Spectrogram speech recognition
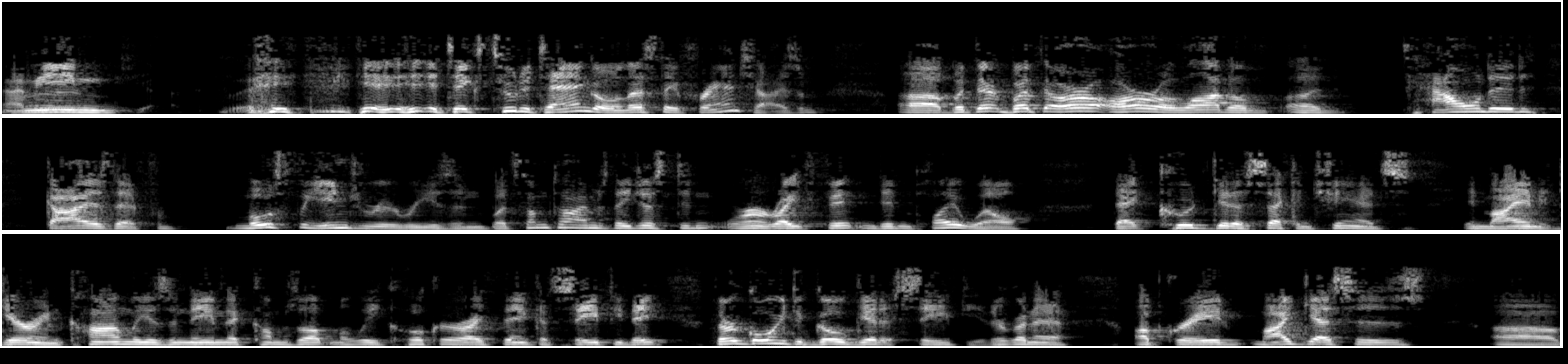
I mean, it takes two to tango unless they franchise him. Uh, but there, but there are, are a lot of uh, talented guys that for mostly injury reason, but sometimes they just didn't weren't a right fit and didn't play well that could get a second chance in Miami. Gareon Conley is a name that comes up. Malik Hooker, I think, a safety. They they're going to go get a safety. They're going to upgrade. My guess is uh,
